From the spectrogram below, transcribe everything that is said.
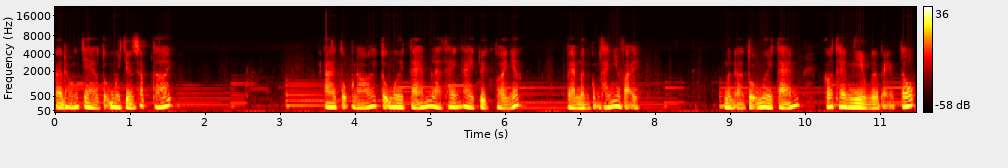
và đón chào tuổi 19 sắp tới. Ai cũng nói tuổi 18 là tháng ngày tuyệt vời nhất và mình cũng thấy như vậy mình ở tuổi 18 có thêm nhiều người bạn tốt,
